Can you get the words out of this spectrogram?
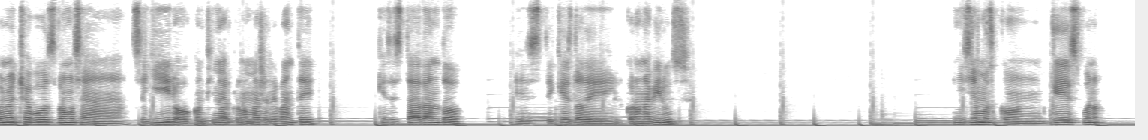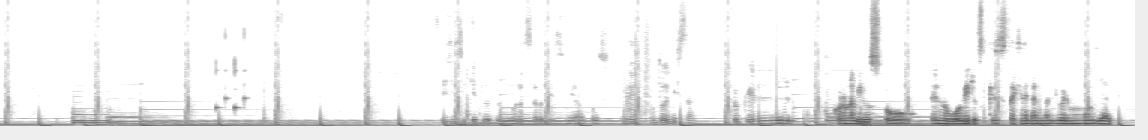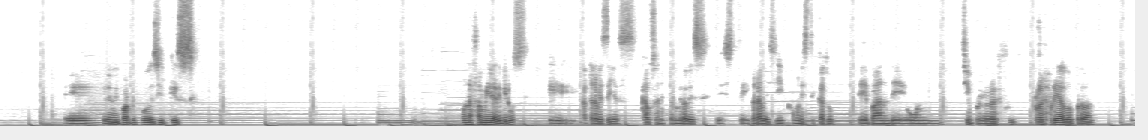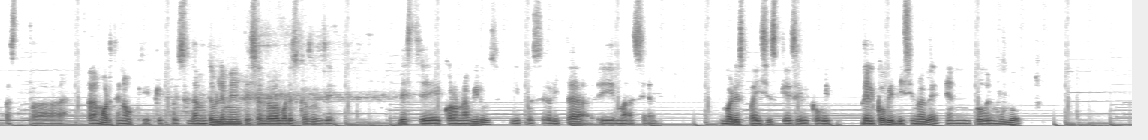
Bueno, chavos, vamos a seguir o continuar con lo más relevante que se está dando, este, que es lo del coronavirus. Iniciamos con qué es, bueno. Sí, sí, sí, que buenas tardes. Pues, mi punto de vista, creo que el coronavirus o el nuevo virus que se está generando a nivel mundial, eh, de mi parte puedo decir que es una familia de virus que a través de ellas causan enfermedades este, graves y como en este caso eh, van de un simple resfriado perdón, hasta, la muerte, ¿no? Que, pues lamentablemente se han dado varios casos de, de este coronavirus y pues ahorita eh, más en, varios países que es el COVID, del COVID-19 en todo el mundo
